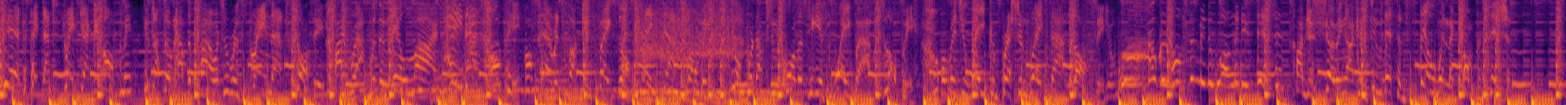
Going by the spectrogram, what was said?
idea to take that straight jacket off me. You just don't have the power to restrain that Scotty. I rap with an ill mind. Hey, that's Hoppy. I'll tear his fucking face off. Take that, Robbie. Your production quality is way bad, sloppy. Or is your wave compression rate that lossy? I'm just showing I can do this and still win the competition.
